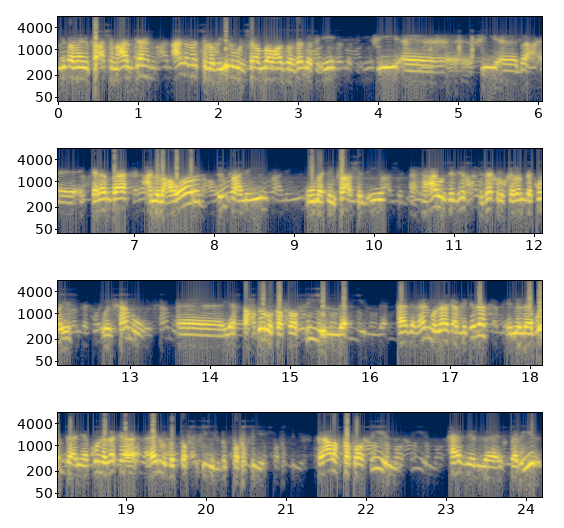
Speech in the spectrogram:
يبقى ما ينفعش معاه الجهل. على ما سنبينه إن شاء الله عز وجل في إيه؟ في آه في آه آه الكلام بقى عن العوارض تنفع لإيه؟ وما تنفعش لإيه؟ أنا عاوز الإخوة يذاكروا الكلام ده كويس ويفهموا آه يستحضروا تفاصيل هذا العلم. اللي لك قبل كده إن لابد أن يكون لك علم بالتفصيل بالتفصيل. فيعرف تفاصيل هذه السبيل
